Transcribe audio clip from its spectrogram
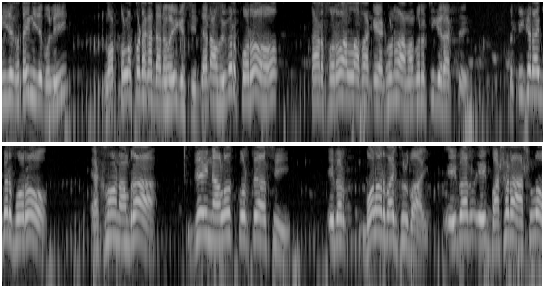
নিজের কথাই নিজে বলি, লক্ষ লক্ষ টাকা দানা হয়ে গেছি। দানা হইবার পরও, তারপরও আল্লাহ ফাঁকে এখনও আমাগরে টিকে রাখছে। তো টিকে রাখবার পরও, এখন আমরা যেই নালক করতে আছি, এবার বলার বাইর খুল ভাই এইবার এই বাসাটা আসলো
